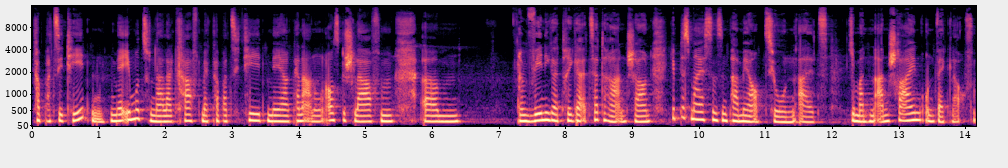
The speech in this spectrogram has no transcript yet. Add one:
Kapazitäten, mehr emotionaler Kraft, mehr Kapazität, mehr, keine Ahnung, ausgeschlafen, ähm, weniger Trigger etc. anschauen, gibt es meistens ein paar mehr Optionen als jemanden anschreien und weglaufen.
